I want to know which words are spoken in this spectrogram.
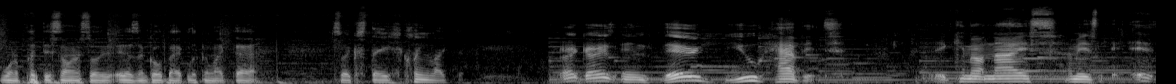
You want to put this on so it doesn't go back looking like that so it can stay clean like that. All right, guys, and there you have it. It came out nice. I mean, it's it,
